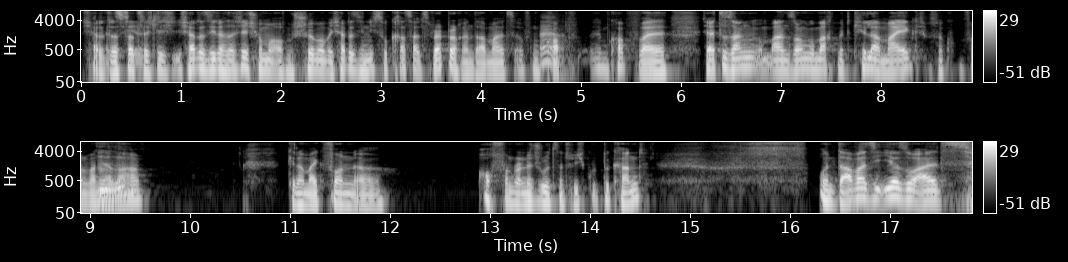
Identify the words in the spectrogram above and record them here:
Ich hatte das erzählt. tatsächlich, ich hatte sie tatsächlich schon mal auf dem Schirm, aber ich hatte sie nicht so krass als Rapperin damals auf dem Ah, ja. Kopf, im Kopf, weil ich hatte sagen, mal einen Song gemacht mit Killer Mike. Ich muss mal gucken, von wann Mhm. war. Killer Mike von, äh, auch von Ronald Jules natürlich gut bekannt. Und da war sie eher so als,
